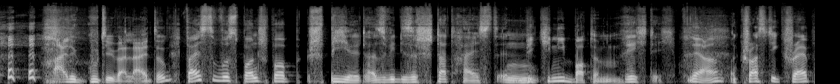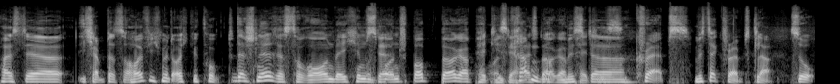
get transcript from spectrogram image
Eine gute Überleitung. Weißt du, wo SpongeBob spielt? Also wie diese Stadt heißt in Bikini Bottom. Richtig. Ja, Krusty Krab heißt der, ich habe das häufig mit euch geguckt. Das Schnellrestaurant, in welchem der- SpongeBob Burger Patties, und Krabbenburger Mr. Patties, Crabs. Mr. Krabs, klar. So,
